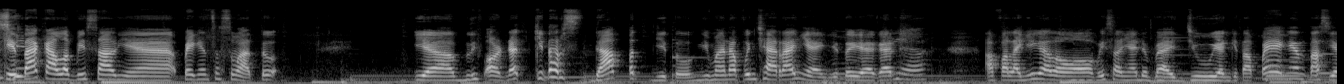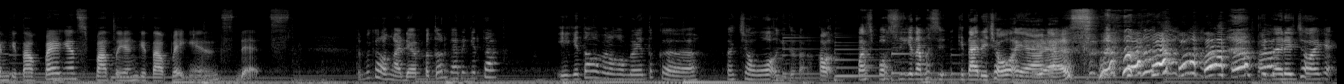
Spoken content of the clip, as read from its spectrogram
Sih? kita kalau misalnya pengen sesuatu ya believe or not kita harus dapet gitu. Gimana pun caranya gitu ya kan. Iya. Apalagi kalau misalnya ada baju yang kita pengen tas yang kita pengen sepatu yang kita pengen that's tapi kalau nggak dapet tuh karena kita ya kita ngomel-ngomel itu ke ke cowok gitu kan kalau pas posisi kita masih kita ada cowok ya kan? yes. Kita ada cowok kayak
